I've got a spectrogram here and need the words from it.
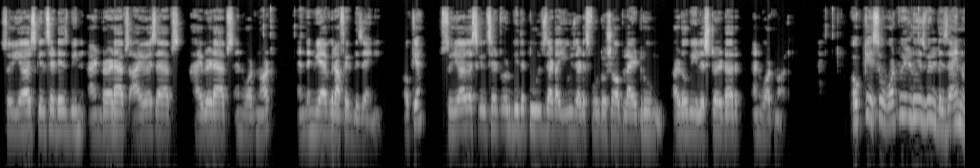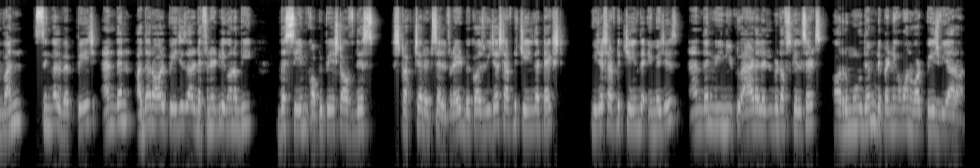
So your skill set has been android apps ios apps hybrid apps and whatnot. And then we have graphic designing okay? So here the skill set would be the tools that are used that is photoshop lightroom adobe illustrator and whatnot. Okay so what we'll do is we'll design one single web page and then other all pages are definitely going to be the same copy paste of this structure itself, right? Because we just have to change the text, we just have to change the images, and then we need to add a little bit of skill sets or remove them depending upon what page we are on.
